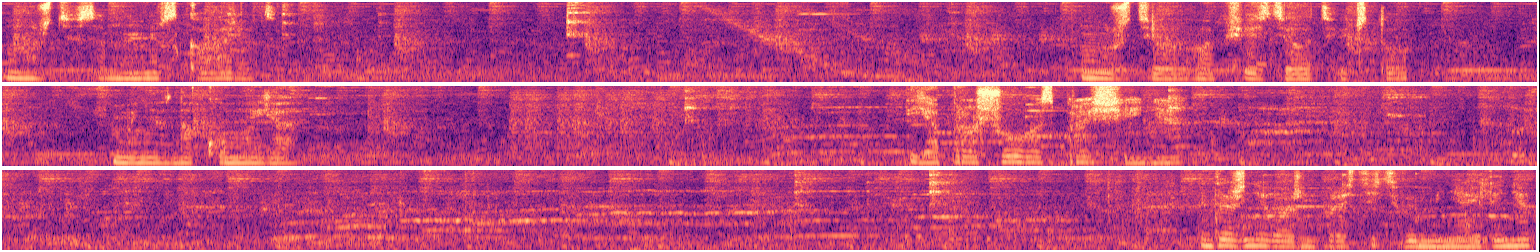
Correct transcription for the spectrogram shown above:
Можете со мной не разговаривать. Можете вообще сделать вид, что мы не знакомы. Я... Я прошу у вас прощения. И даже не важно, простите вы меня или нет.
